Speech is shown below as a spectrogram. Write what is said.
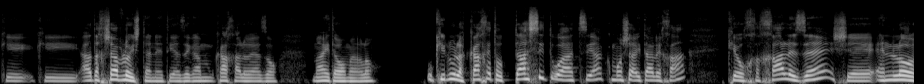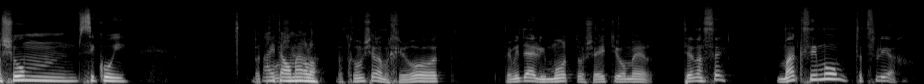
כי, כי עד עכשיו לא השתניתי, אז זה גם ככה לא יעזור. מה היית אומר לו? הוא כאילו לקח את אותה סיטואציה, כמו שהייתה לך, כהוכחה לזה שאין לו שום סיכוי. מה היית אומר לו? בתחום של המכירות, תמיד היה לי מוטו שהייתי אומר, תנסה, מקסימום תצליח.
